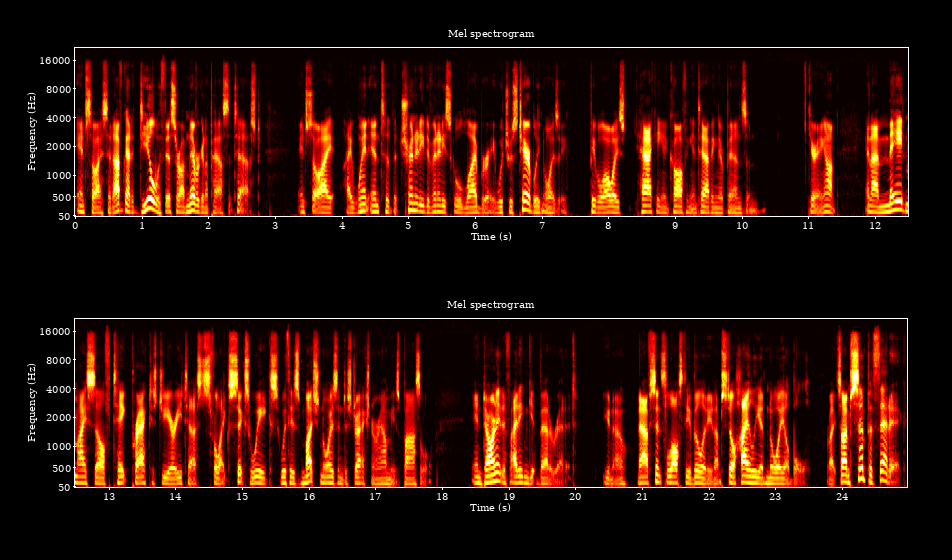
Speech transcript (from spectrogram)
And so I said, I've got to deal with this or I'm never going to pass the test. And so I, I went into the Trinity Divinity School library, which was terribly noisy. People always hacking and coughing and tapping their pens and carrying on. And I made myself take practice GRE tests for like six weeks with as much noise and distraction around me as possible. And darn it if I didn't get better at it. You know, now I've since lost the ability and I'm still highly annoyable, right? So I'm sympathetic.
